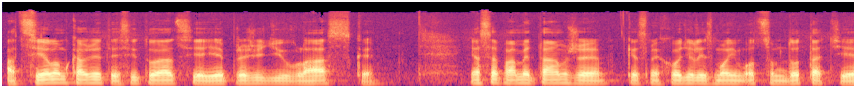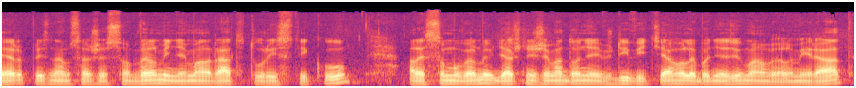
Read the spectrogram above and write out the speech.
A cieľom každej tej situácie je prežiť ju v láske. Ja sa pamätám, že keď sme chodili s mojim otcom do Tatier, priznám sa, že som veľmi nemal rád turistiku, ale som mu veľmi vďačný, že ma do nej vždy vyťahol, lebo dnes ju mám veľmi rád.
